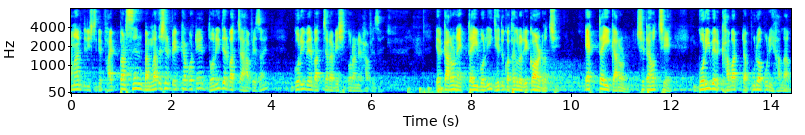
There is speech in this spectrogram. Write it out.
আমার দৃষ্টিতে ফাইভ পার্সেন্ট বাংলাদেশের প্রেক্ষাপটে ধনীদের বাচ্চা হাফেজ হয়, গরিবের বাচ্চারা বেশি কোরআনের হাফেজ হয়। এর কারণ একটাই বলি, যেহেতু কথাগুলো রেকর্ড হচ্ছে, একটাই কারণ, সেটা হচ্ছে গরিবের খাবারটা পুরোপুরি হালাল।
